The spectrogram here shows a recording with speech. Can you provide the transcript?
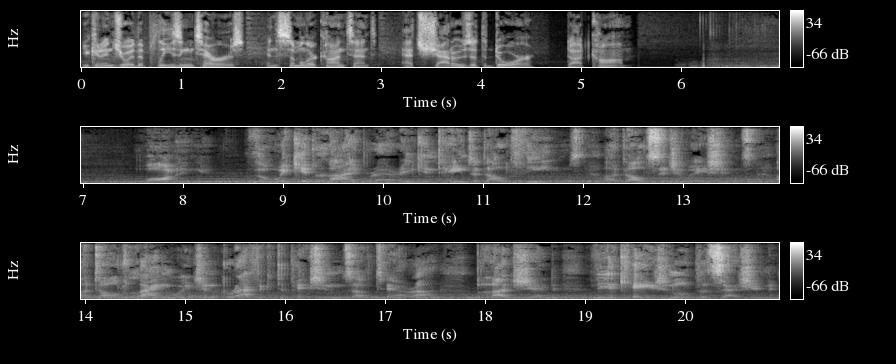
You can enjoy the pleasing terrors and similar content at shadowsatthedoor.com. Warning. The Wicked Library contains adult themes, adult situations, adult language, and graphic depictions of terror, bloodshed, the occasional possession,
